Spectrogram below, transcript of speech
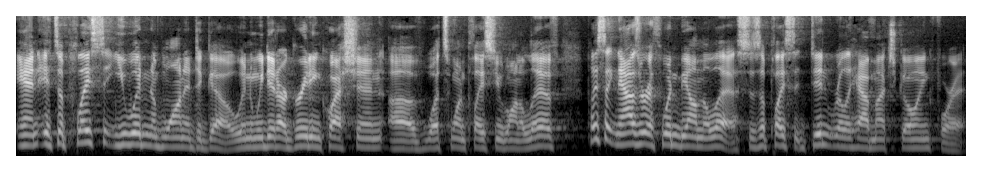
And it's a place that you wouldn't have wanted to go. When we did our greeting question of what's one place you'd want to live, a place like Nazareth wouldn't be on the list. It's a place that didn't really have much going for it.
